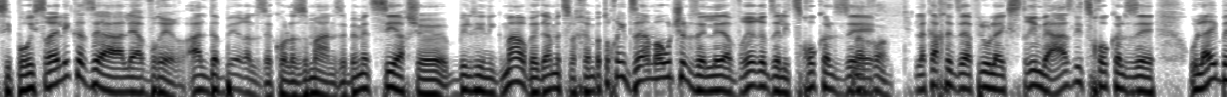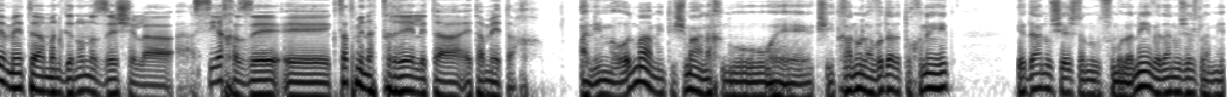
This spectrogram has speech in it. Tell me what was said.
סיפור ישראלי כזה, על לאוורר, על לדבר על זה כל הזמן. זה באמת שיח שבלתי נגמר, וגם אצלכם בתוכנית, זה המהות של זה, לאוורר את זה, לצחוק על זה. נכון. לקחת את זה אפילו לאקסטרים ואז לצחוק על זה. אולי באמת המנגנון הזה של השיח הזה אה, קצת מנטרל את, ה, את המתח. אני מאוד מאמין, תשמע, אנחנו, אה, כשהתחלנו לעבוד על התוכנית, ידענו שיש לנו שמאלנים, וידענו שיש להם י-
